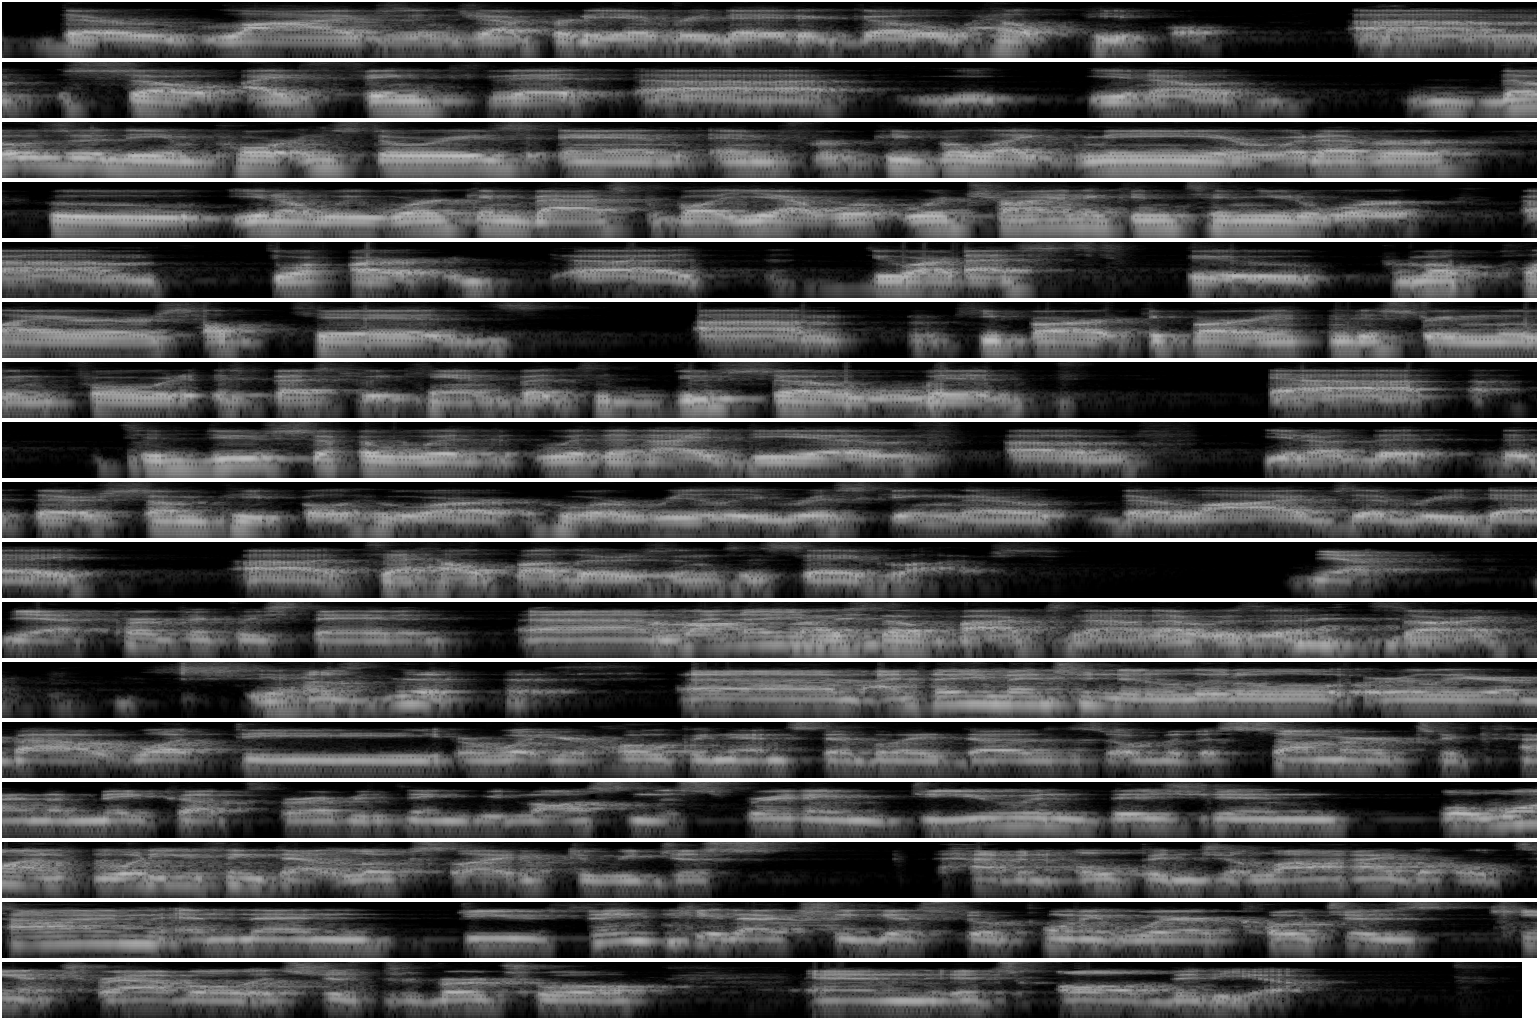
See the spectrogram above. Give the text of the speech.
their lives in jeopardy every day to go help people. Um, so I think that uh, y- you know those are the important stories, and and for people like me or whatever who you know we work in basketball, yeah, we're we're trying to continue to work. Um, do our uh, do our best to promote players, help kids, um, keep our keep our industry moving forward as best we can. But to do so with uh, to do so with with an idea of of you know that that there are some people who are who are really risking their their lives every day uh, to help others and to save lives. Yeah, yeah, perfectly stated. Um, I'm off my soapbox now. That was it. Sorry. Yeah. That was good. Um, I know you mentioned it a little earlier about what the or what you're hoping NCAA does over the summer to kind of make up for everything we lost in the spring. Do you envision? Well, one, what do you think that looks like? Do we just have an open July the whole time? And then do you think it actually gets to a point where coaches can't travel? It's just virtual and it's all video?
